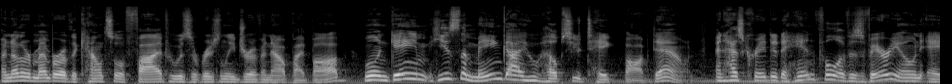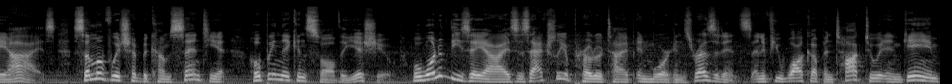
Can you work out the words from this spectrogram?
another member of the Council of Five who was originally driven out by Bob? Well, in game, he is the main guy who helps you take Bob down, and has created a handful of his very own AIs, some of which have become sentient, hoping they can solve the issue. Well, one of these AIs is actually a prototype in Morgan's residence, and if you walk up and talk to it in game,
